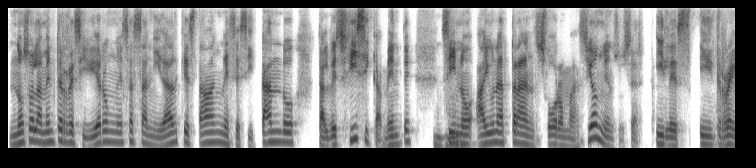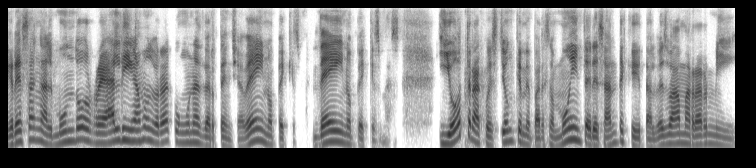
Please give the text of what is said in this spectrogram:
no solamente recibieron esa sanidad que estaban necesitando, tal vez físicamente, sino hay una transformación en su ser y les y regresan al mundo real, digamos, ¿verdad? Con una advertencia, ve y no peques, ve y no peques más. Y otra cuestión que me parece muy interesante, que tal vez va a amarrar mi,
